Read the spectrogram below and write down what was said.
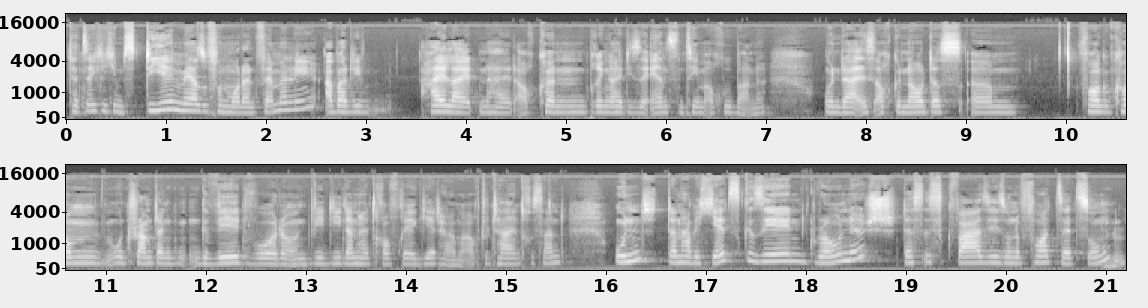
tatsächlich im Stil mehr so von Modern Family, aber die highlighten halt auch, können, bringen halt diese ernsten Themen auch rüber, ne? Und da ist auch genau das ähm, vorgekommen, wo Trump dann gewählt wurde und wie die dann halt drauf reagiert haben. Auch total interessant. Und dann habe ich jetzt gesehen Grownish, das ist quasi so eine Fortsetzung. Mhm.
